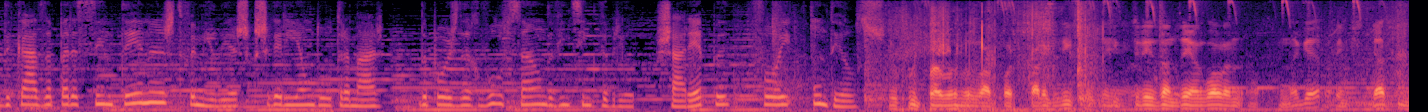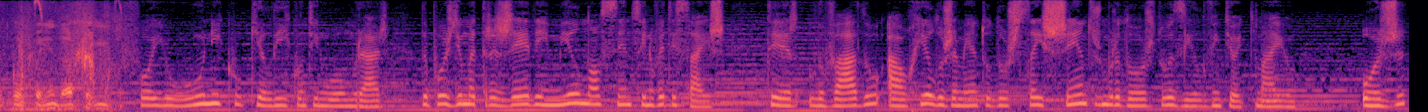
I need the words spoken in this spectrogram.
de casa para centenas de famílias que chegariam do ultramar depois da Revolução de 25 de Abril. Xarepe foi um deles. Eu fui para lá para os paraquedistas, tive três anos em Angola na, guerra, em cidade, depois para ainda a sair. Foi o único que ali continuou a morar depois de uma tragédia em 1996 ter levado ao realojamento dos 600 moradores do asilo 28 de Maio. Hoje,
